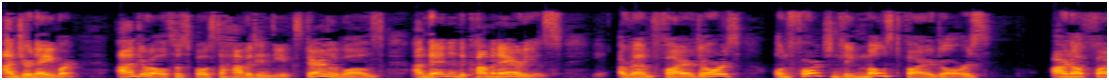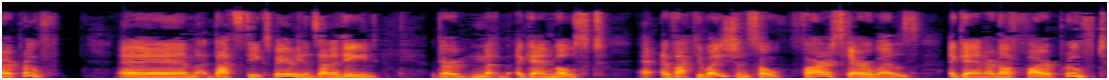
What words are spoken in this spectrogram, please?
and your neighbour. And you're also supposed to have it in the external walls and then in the common areas around fire doors. Unfortunately, most fire doors are not fireproof. Um, that's the experience. And indeed, there are, again, most uh, evacuations, so fire stairwells, again, are not fireproofed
